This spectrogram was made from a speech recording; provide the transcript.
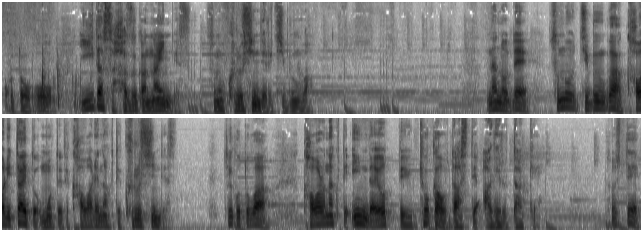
ことを言い出すはずがないんですその苦しんでる自分は。なのでその自分は変わりたいと思ってて変われなくて苦しいんです。ということは変わらなくていいんだよっていう許可を出してあげるだけそして、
